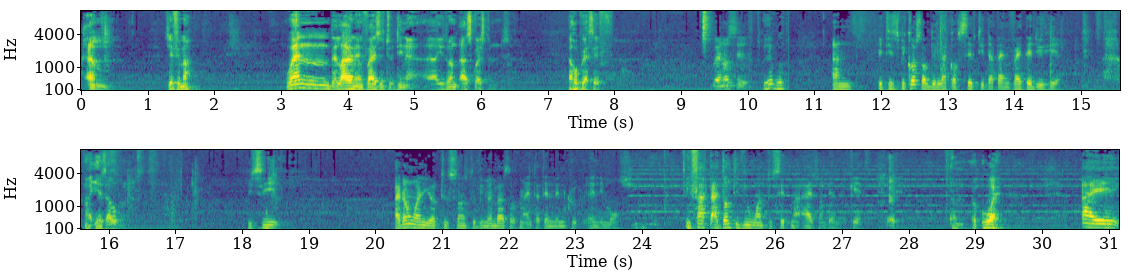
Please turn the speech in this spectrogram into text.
Um, Chifima, when the lion invites you to dinner, uh, you don't ask questions. I hope you are safe. we are not safe. Yeah, bro. And it is because of the lack of safety that I invited you here. My ears are open. You see, I don't want your two sons to be members of my entertainment group anymore. In fact, I don't even want to set my eyes on them again. Um, uh, why? I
